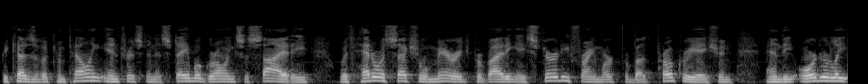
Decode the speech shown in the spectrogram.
because of a compelling interest in a stable growing society with heterosexual marriage providing a sturdy framework for both procreation and the orderly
